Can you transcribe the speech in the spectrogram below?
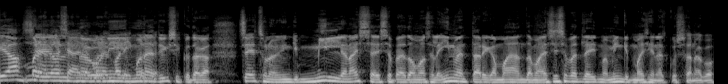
jah, see ei olnud nagu nii mõned üksikud, aga see, et sul on mingi miljon asja ja siis sa pead oma selle inventariga majandama ja siis sa pead leidma mingid masinad, kus sa nagu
